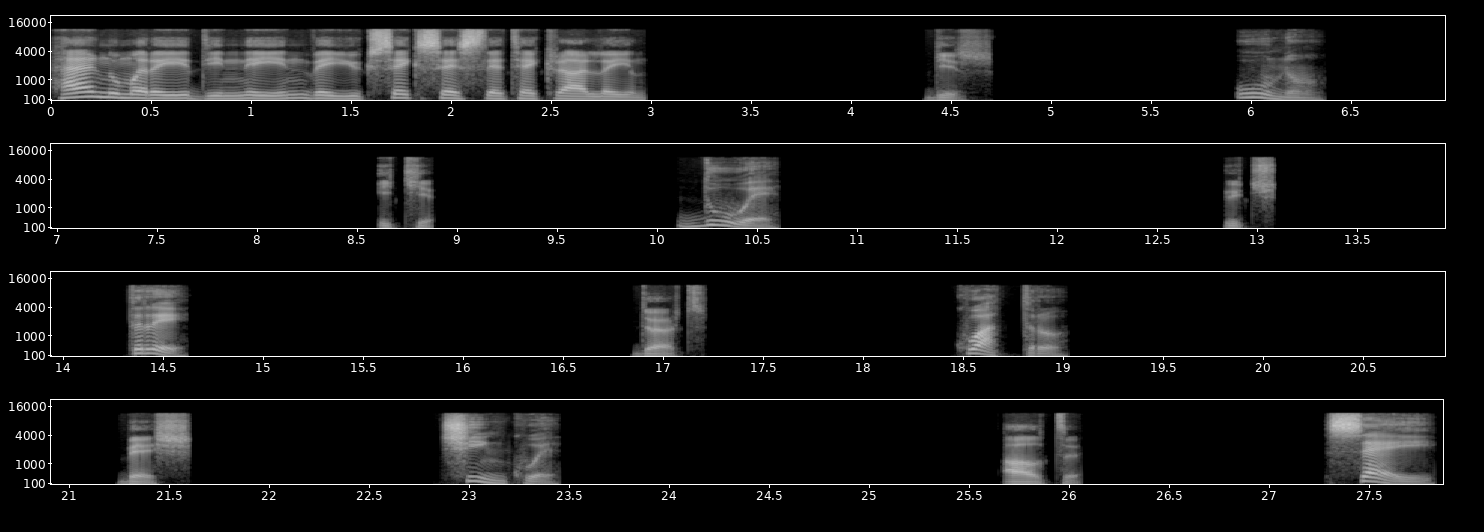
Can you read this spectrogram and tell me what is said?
Her numarayı dinleyin ve yüksek sesle tekrarlayın. 1, 1, 2, 2, 3, 3, 4, 4, 5, 5, 6, 6,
